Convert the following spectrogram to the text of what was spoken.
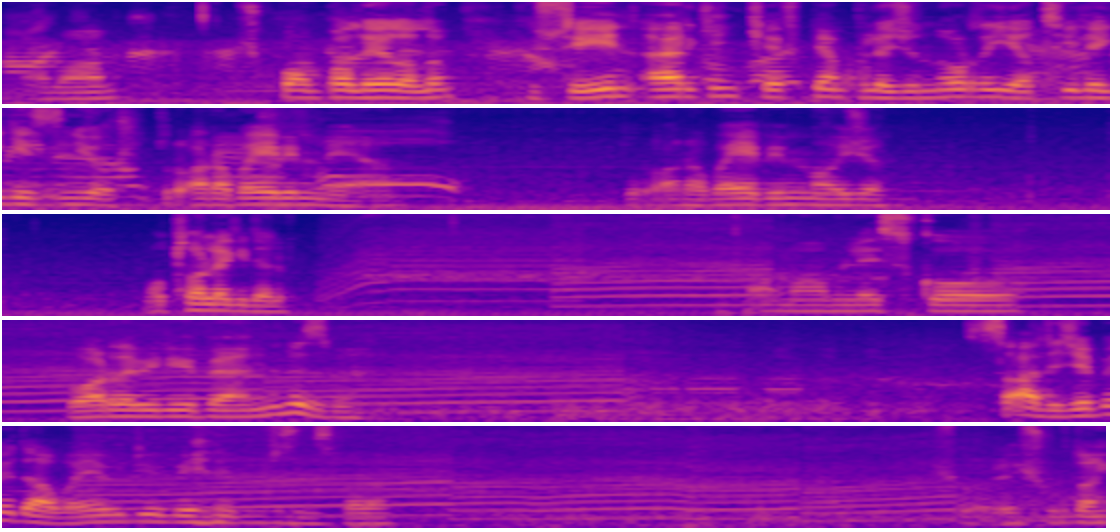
Tamam. Şu pompalıyı alalım. Hüseyin Ergin Kefken plajının orada yatıyla geziniyor. Dur arabaya binme ya. Dur arabaya binme hocam. Motorla gidelim. Tamam let's go. Bu arada videoyu beğendiniz mi? Sadece bedavaya videoyu beğenebilirsiniz falan. Şöyle şuradan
